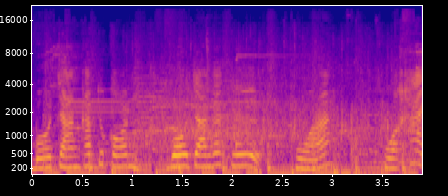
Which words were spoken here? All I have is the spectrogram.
โบจังครับทุกคน โบจังก็คือ หัว หัวไข่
